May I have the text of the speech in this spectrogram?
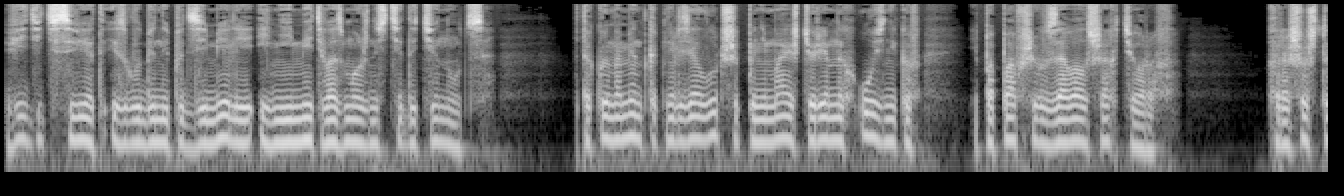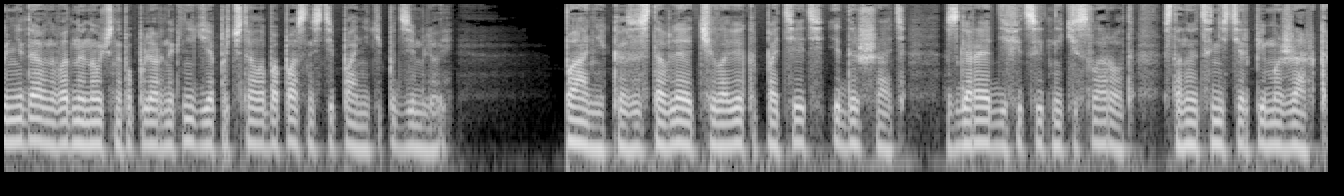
Видеть свет из глубины подземелья и не иметь возможности дотянуться. В такой момент как нельзя лучше понимаешь тюремных узников и попавших в завал шахтеров. Хорошо, что недавно в одной научно-популярной книге я прочитал об опасности паники под землей. Паника заставляет человека потеть и дышать, сгорает дефицитный кислород, становится нестерпимо жарко.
